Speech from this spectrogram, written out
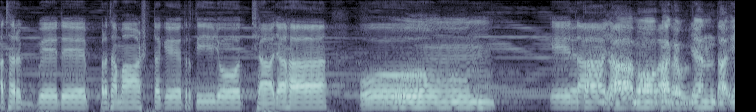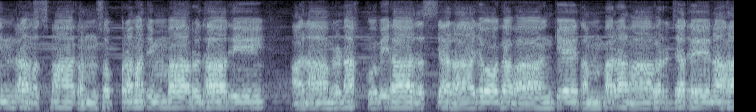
अथर्ग्वेदे प्रथमाष्टके तृतीयोऽध्यायः। ओ एतायामोपगव्यन्त इन्द्रमस्माकम् सुप्रमतिम् वा वृधाति। अनामृणः कुविदादस्य रायोगवाङ्केतम् परमावर्जते नः।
